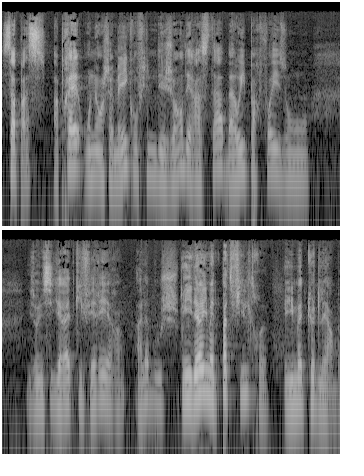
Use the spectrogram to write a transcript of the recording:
ça passe. Après, on est en Jamaïque, on filme des gens, des rastas, bah oui, parfois ils ont, ils ont une cigarette qui fait rire à la bouche. Et d'ailleurs, ils mettent pas de filtre, et ils mettent que de l'herbe.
